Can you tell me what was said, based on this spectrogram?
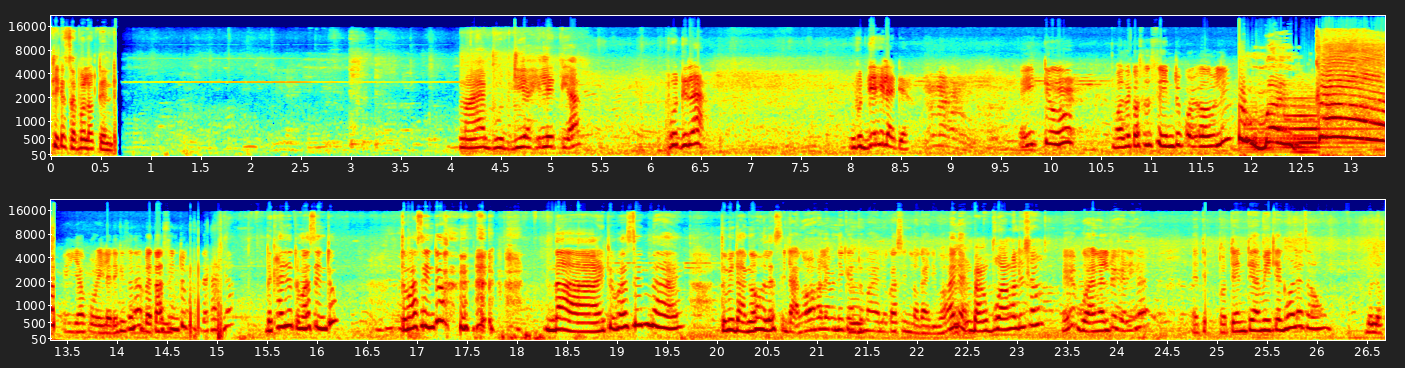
ঠিক আছে ব'লক তেন্তে। মায়ে ভোট দি আহিলে এতিয়া। ভোট দিলা? ভোট দি আহিলে এতিয়া? এইটো মই যে কৈছিলোঁ চিনটো পৰিব বুলি। এয়া পৰিলে দেখিছেনে বেটা চিনটো? দেখাই দিয়া। দেখাই দিয়া তোমাৰ চিনটো। তোমাৰ চিনটো? নাই তোমাৰ চিন নাই। তুমি ডাঙৰ হ'লে ডাঙৰ হ'লে মানে কি তোমাৰ এনেকুৱা চিন লগাই দিব হয় নাই? বাবু বুঢ়া আঙুলি চাওঁ। এই গোৱাঙালটো হেৰি হয়। তেন্তে আমি এতিয়া ঘৰলৈ যাওঁ। ব'লক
